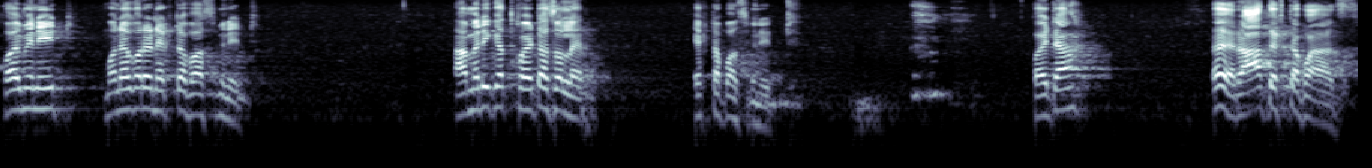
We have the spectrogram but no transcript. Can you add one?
কয় মিনিট? মনে করেন একটা পাঁচ মিনিট। আমেরিকাত কয়টা চলেন? একটা পাঁচ মিনিট। কয়টা? এ, রাত একটা পাঁচ।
